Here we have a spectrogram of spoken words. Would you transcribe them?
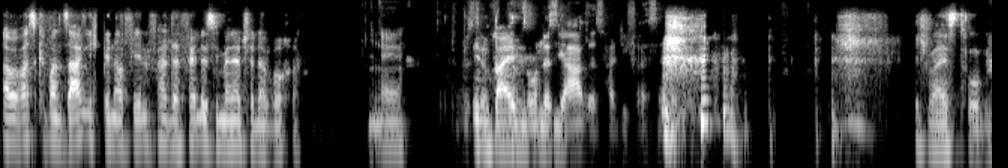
Aber was kann man sagen? Ich bin auf jeden Fall der Fantasy-Manager der Woche. Nee. Du bist In der beiden Sohn des. Jahres, halt die Fresse. ich weiß, Tobi.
